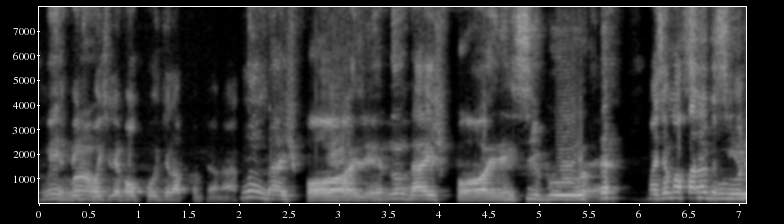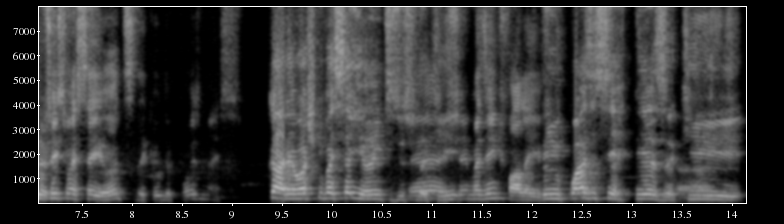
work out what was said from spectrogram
Meu irmão, pode levar o Pod lá pro campeonato. Não dá spoiler, não dá spoiler, segura. É. Mas é uma parada segura. assim, eu não sei se vai sair antes daqui ou depois, mas. Cara, eu acho que vai sair antes isso é, daqui. Mas a gente fala aí. Tenho quase certeza ah. que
